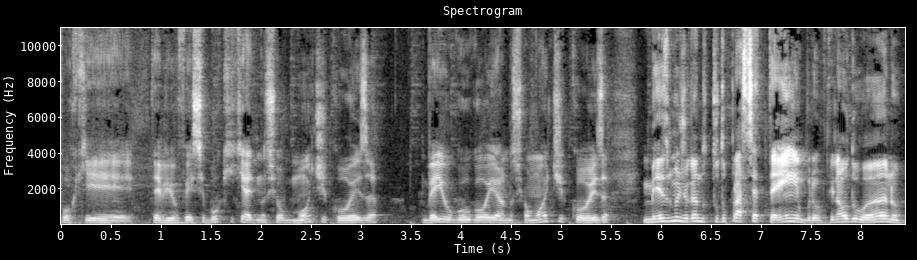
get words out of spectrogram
porque teve o Facebook que anunciou um monte de coisa. Veio o Google e anunciou um monte de coisa, mesmo jogando tudo para setembro, final do ano.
